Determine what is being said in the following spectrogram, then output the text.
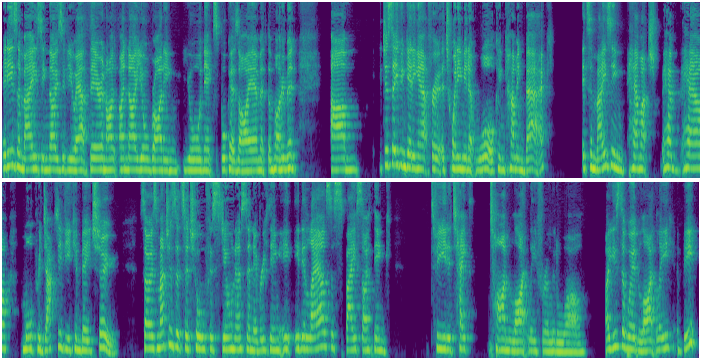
it is amazing, those of you out there, and I, I know you're writing your next book as I am at the moment. Um, just even getting out for a 20 minute walk and coming back, it's amazing how much how how more productive you can be too. So, as much as it's a tool for stillness and everything, it, it allows the space, I think, for you to take time lightly for a little while. I use the word lightly a bit.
